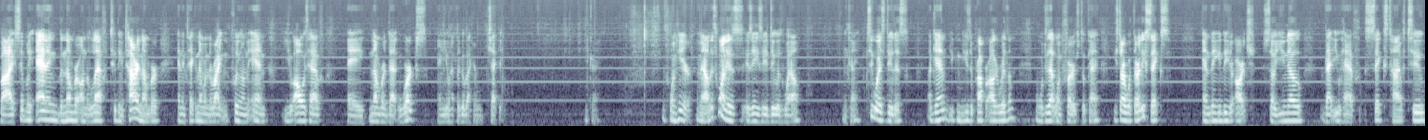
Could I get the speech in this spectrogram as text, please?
by simply adding the number on the left to the entire number and then taking the number on the right and putting on the end, you always have a number that works and you'll have to go back and check it. Okay. This one here. Now this one is, is easy to do as well. Okay. Two ways to do this. Again, you can use the proper algorithm. And we'll do that one first, okay? You start with 36 and then you do your arch. So you know that you have 6 times 2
